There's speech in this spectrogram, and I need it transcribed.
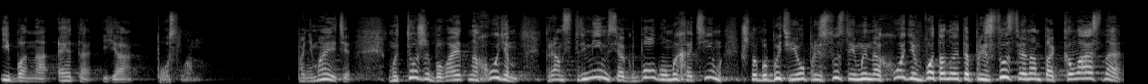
ибо на это я послан. Понимаете? Мы тоже, бывает, находим, прям стремимся к Богу, мы хотим, чтобы быть в Его присутствии, мы находим, вот оно, это присутствие, нам так классно.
